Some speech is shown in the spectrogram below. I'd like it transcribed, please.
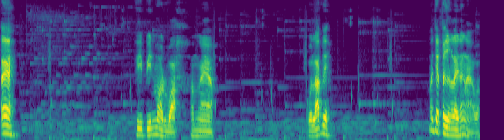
เอ๊ะฟรีปิ้นหมดว่ะทำไงอะ กดรับดิ มันจะตื่นอะไรตั้งหนาวะ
